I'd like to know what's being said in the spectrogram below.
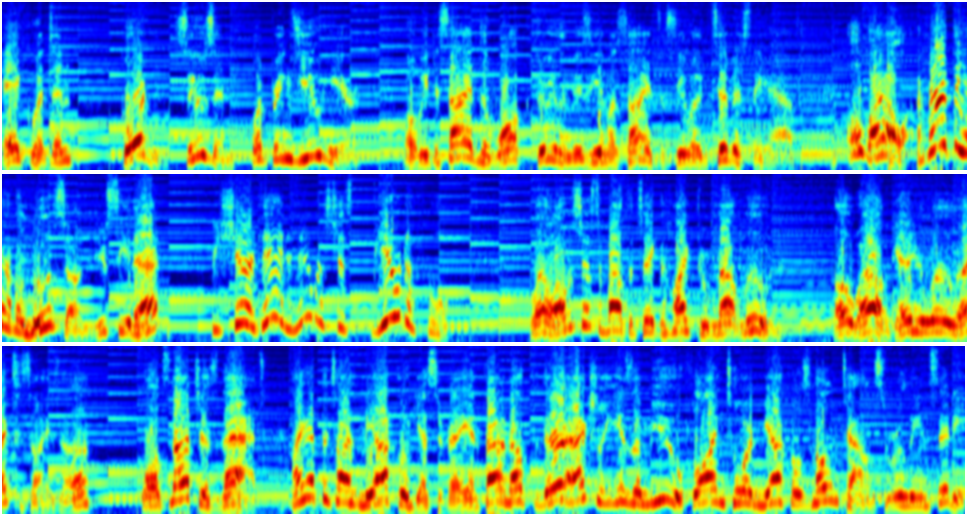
Hey, Quinton. Gordon, Susan, what brings you here? Well, we decided to walk through the Museum of Science to see what exhibits they have. Oh wow, I've heard they have a moonstone. Did you see that? We sure did, and it was just beautiful. Well, I was just about to take a hike through Mount Moon. Oh wow, getting a little exercise, huh? Well, it's not just that. I hypnotized Miyako yesterday and found out that there actually is a Mew flying toward Miyako's hometown, Cerulean City.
